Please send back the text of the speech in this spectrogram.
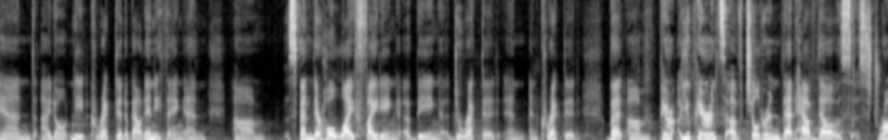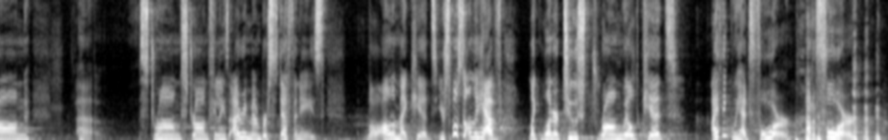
and I don't need corrected about anything, and um, spend their whole life fighting uh, being directed and, and corrected. But um, you parents of children that have those strong, uh, strong, strong feelings, I remember Stephanie's, well, all of my kids, you're supposed to only have like one or two strong willed kids. I think we had four out of four.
